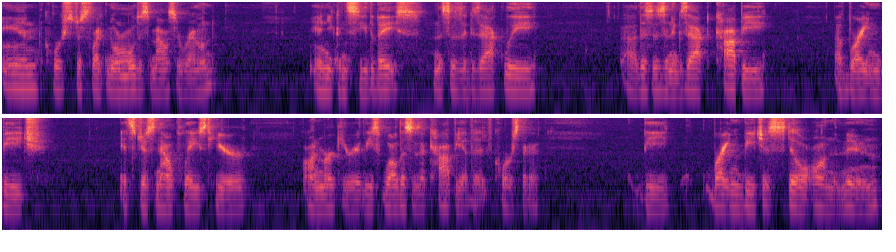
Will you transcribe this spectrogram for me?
And of course, just like normal, just mouse around and you can see the base. And this is exactly, uh, this is an exact copy of Brighton Beach. It's just now placed here on Mercury, at least, well, this is a copy of it. Of course, the, the Brighton Beach is still on the moon,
